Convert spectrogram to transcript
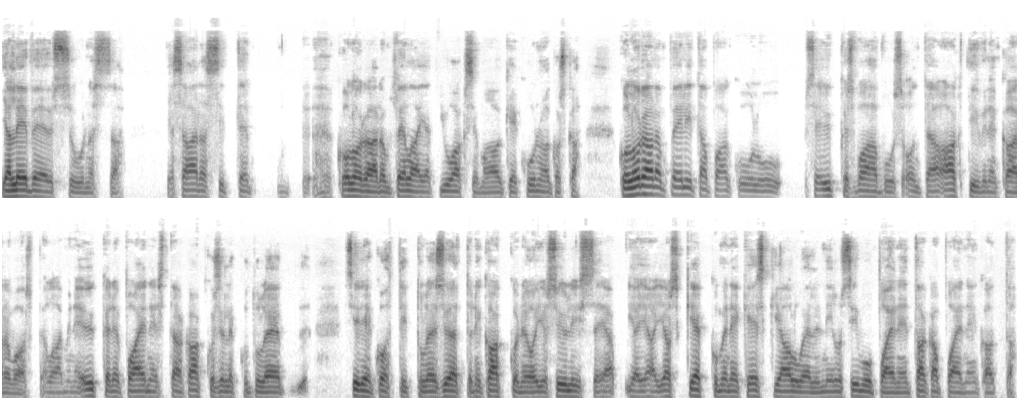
ja leveyssuunnassa ja saada sitten Coloradon pelaajat juoksemaan oikein kunnolla, koska Coloradon pelitapaan kuuluu se ykkösvahvuus on tämä aktiivinen karvauspelaaminen. Ykkönen paineistaa kakkoselle, kun tulee sinne kohti tulee syöttö, niin kakkonen on jo sylissä. Ja, ja, ja jos kiekko menee keskialueelle, niin niillä on sivupaineen, takapaineen kautta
